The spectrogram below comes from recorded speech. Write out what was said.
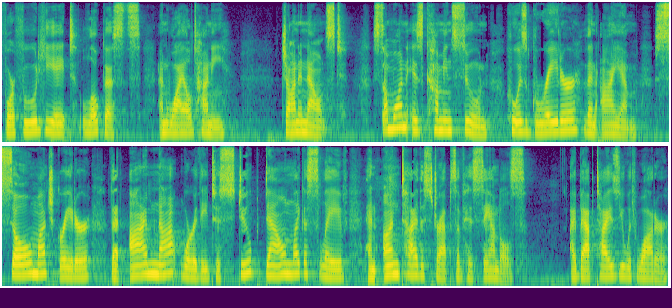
For food, he ate locusts and wild honey. John announced, Someone is coming soon who is greater than I am, so much greater that I'm not worthy to stoop down like a slave and untie the straps of his sandals. I baptize you with water,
